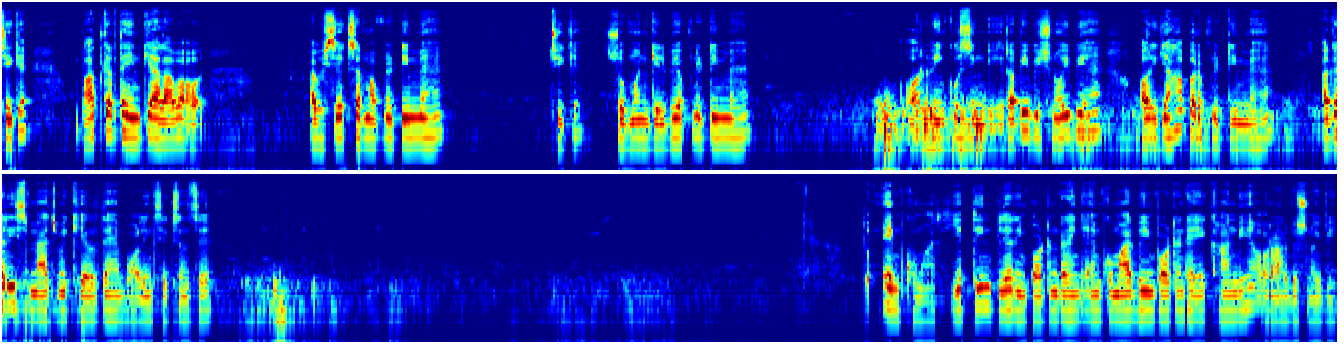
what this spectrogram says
ठीक है? बात करते हैं इनके अलावा और। अभिषेक शर्मा अपनी टीम में है। ठीक है? शुभमन गिल भी अपनी टीम में है। और रिंकू सिंह भी। रवि बिश्नोई भी हैं और यहाँ पर अपनी टीम में हैं। अगर इस मैच में खेलते हैं बॉलिंग सेक्शन से एम कुमार ये तीन प्लेयर इंपॉर्टेंट रहेंगे। एम कुमार भी इंपॉर्टेंट है, एक खान भी है और आर बिश्नोई भी।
